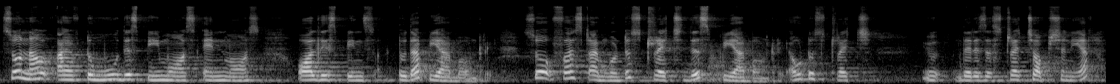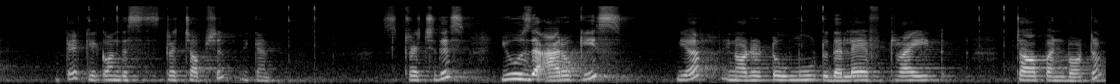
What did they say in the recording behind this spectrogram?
So now I have to move this PMOS NMOS all these pins to the PR boundary. So first I am going to stretch this PR boundary. How to stretch? You, there is a stretch option here. Okay, click on this stretch option. You can stretch this. Use the arrow keys here in order to move to the left, right, top and bottom.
